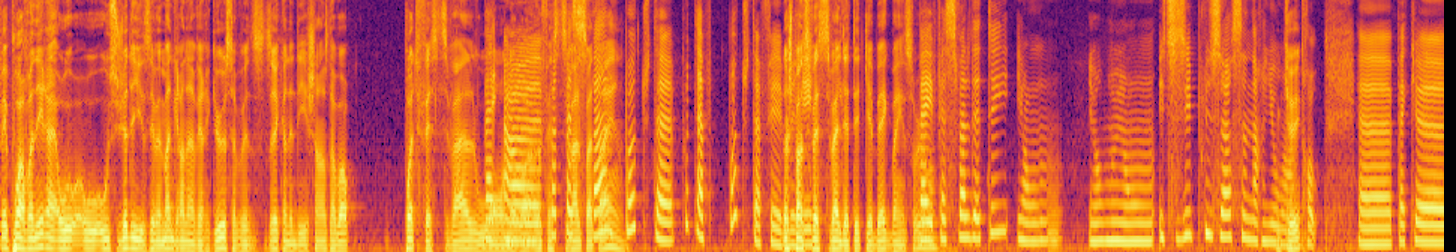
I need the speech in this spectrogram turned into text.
Mais pour revenir à- au, au- au sujet des événements de grande envergure, ça veut dire qu'on a des chances d'avoir pas de festival ou Ben, on aura euh, un festival, peut-être? Pas tout à, pas tout à, pas tout à fait Là, je du vrai. Festival d'été de Québec, bien sûr. Ben. Festival d'été, ils ont, ils, ont, ils ont utilisé plusieurs scénarios, entre autres. Euh, fait que,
